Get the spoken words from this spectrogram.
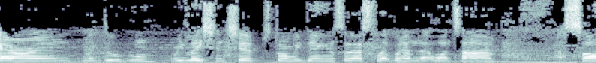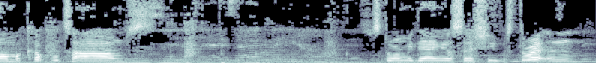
Karen McDougal relationship, Stormy Daniels said I slept with him that one time. I saw him a couple times. Stormy Daniels says she was threatened.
